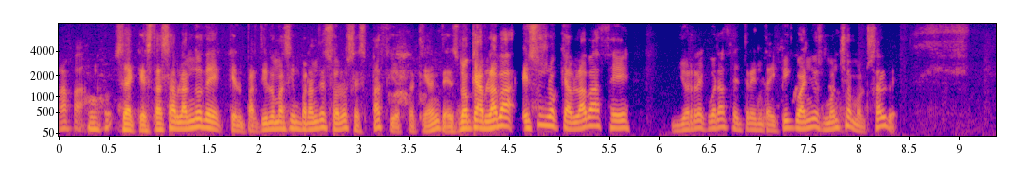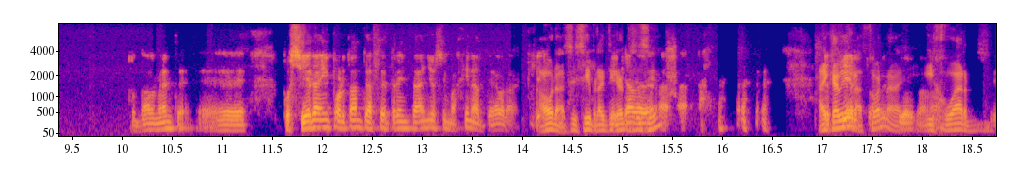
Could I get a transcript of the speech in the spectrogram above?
Rafa. O sea, que estás hablando de que el partido más importante son los espacios, prácticamente. Es lo que hablaba, eso es lo que hablaba hace, yo recuerdo hace treinta y pico años Moncho Monsalve. Totalmente. Eh, pues si era importante hace 30 años, imagínate ahora. Que, ahora, sí, sí, prácticamente sí. Hay que abrir la zona cierto, y jugar. Sí.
